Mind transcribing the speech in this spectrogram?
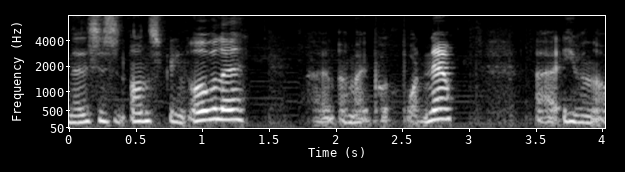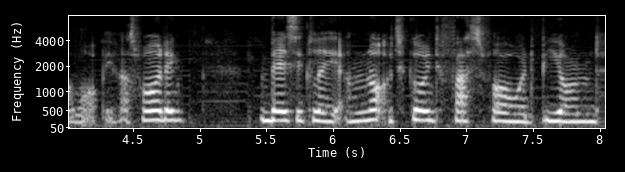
Now this is an on-screen overlay, um, I might put one now, uh, even though I won't be fast forwarding. Basically, I'm not going to fast forward beyond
